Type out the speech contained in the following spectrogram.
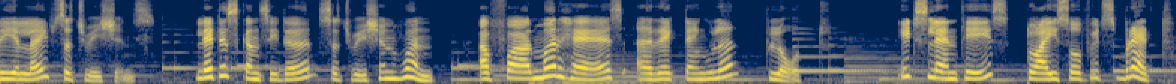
real life situations. Let us consider situation 1. A farmer has a rectangular plot. Its length is twice of its breadth.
